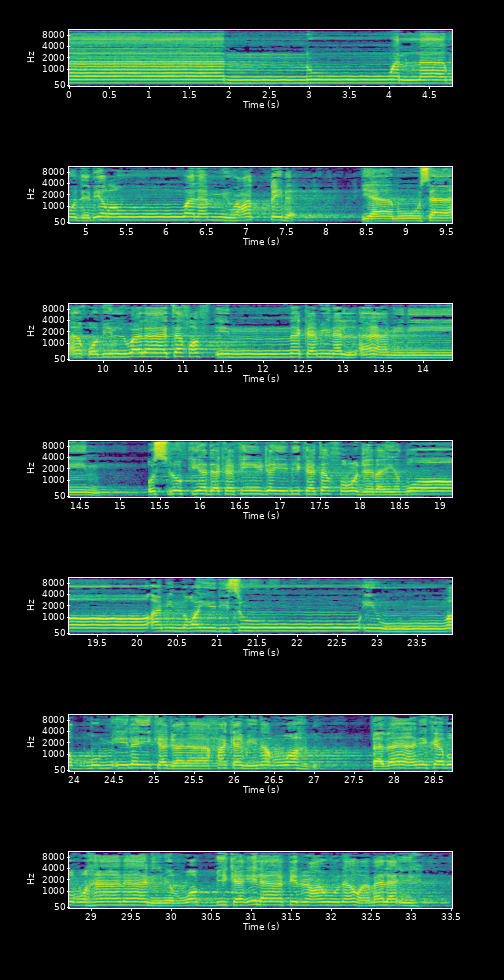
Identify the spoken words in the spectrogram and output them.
مُدْبِرًا وَلَمْ يُعَقِّبْ. يا موسى أقبل ولا تخف إنك من الآمنين. أسلك يدك في جيبك تخرج بيضاء من غير سوء واضمم إليك جناحك من الرهب. فذلك برهانان من ربك إلى فرعون وملئه.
